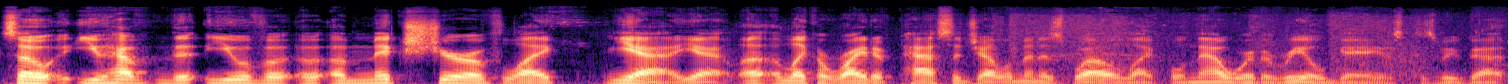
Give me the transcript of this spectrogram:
So you have the you have a, a mixture of like yeah yeah like a rite of passage element as well. Like well now we're the real gays because we've got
